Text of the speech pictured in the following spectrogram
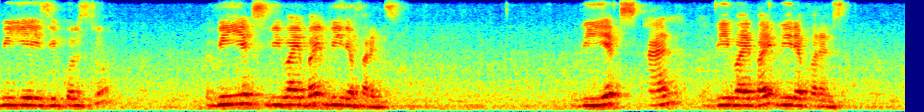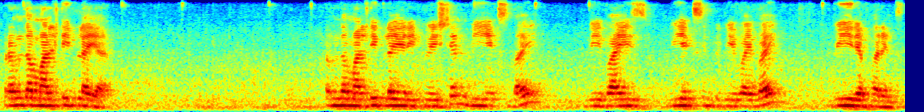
VA is equals to Vx Vy by V reference. Vx and Vy by V reference from the multiplier. From the multiplier equation Vx by Vy is Vx into Vy by V reference.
